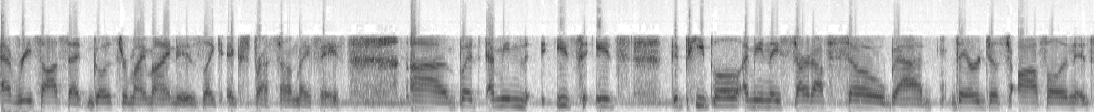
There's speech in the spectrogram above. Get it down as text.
every thought that goes through my mind is like expressed on my face. Uh, but i mean it's it's the people i mean they start off so bad. They're just awful and it's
